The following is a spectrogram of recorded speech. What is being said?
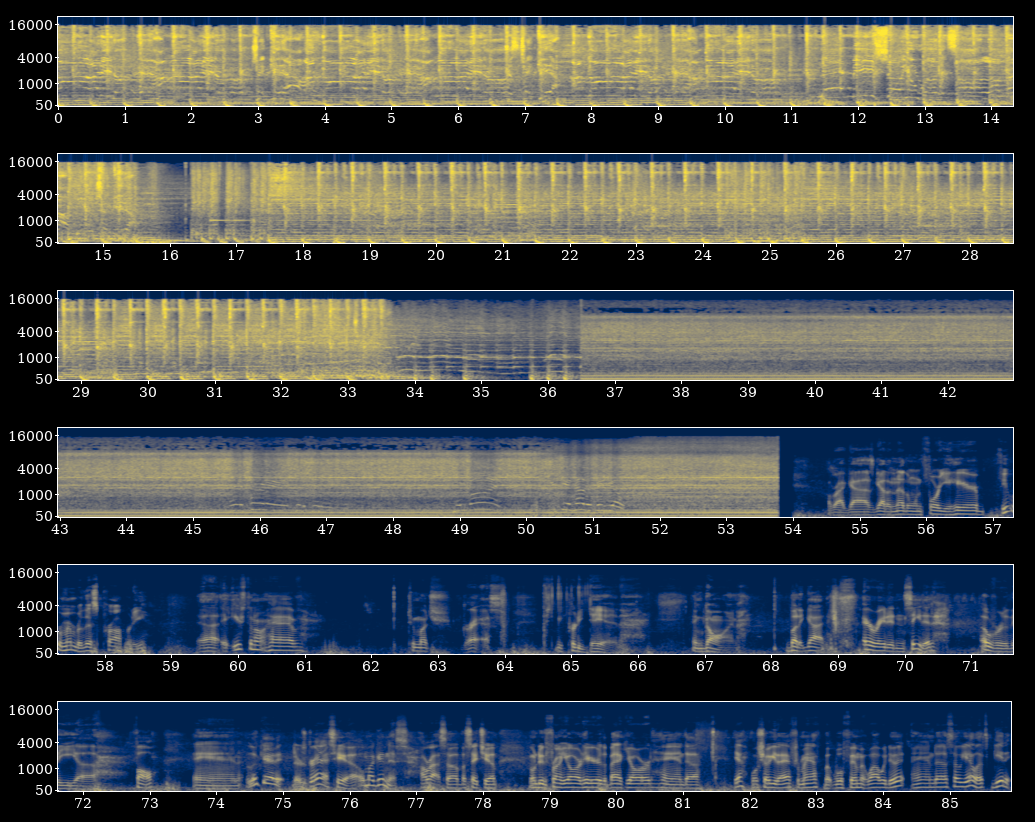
another video. All right, guys, got another one for you here. If you remember this property, uh, it used to not have too much grass. It used to be pretty dead and gone. But it got aerated and seeded over the uh, fall and look at it there's grass here oh my goodness all right so gonna set you up gonna do the front yard here the backyard and uh yeah we'll show you the aftermath but we'll film it while we do it and uh so yeah let's get it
